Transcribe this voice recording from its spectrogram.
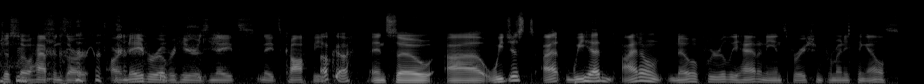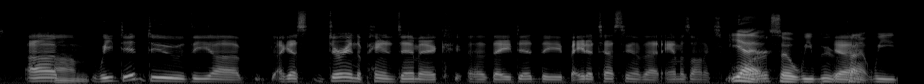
Just so happens our, our neighbor over here is Nate's Nate's Coffee. Okay. And so uh, we just I, we had I don't know if we really had any inspiration from anything else. Uh, Um, we did do the, uh, I guess during the pandemic, uh, they did the beta testing of that Amazon Explorer. Yeah, so we, we Yeah. kind of we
